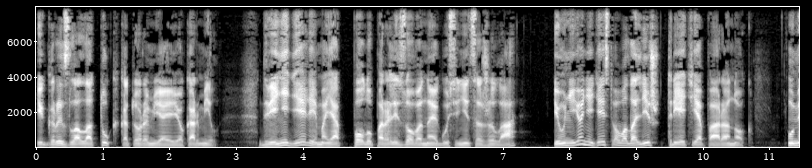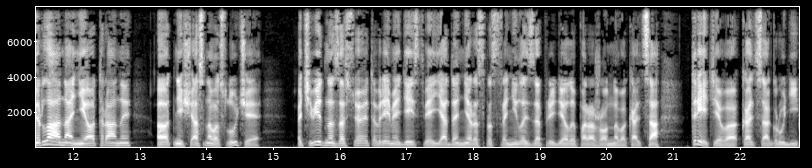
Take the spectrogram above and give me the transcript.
и грызла латук, которым я ее кормил. Две недели моя полупарализованная гусеница жила, и у нее не действовала лишь третья пара ног. Умерла она не от раны, а от несчастного случая. Очевидно, за все это время действие яда не распространилось за пределы пораженного кольца, третьего кольца груди.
